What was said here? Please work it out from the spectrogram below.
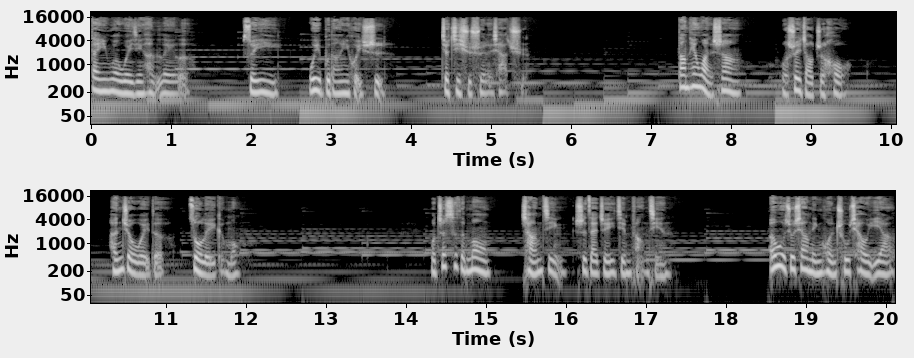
但因为我已经很累了，所以我也不当一回事，就继续睡了下去。当天晚上，我睡着之后，很久违的做了一个梦。我这次的梦场景是在这一间房间，而我就像灵魂出窍一样。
